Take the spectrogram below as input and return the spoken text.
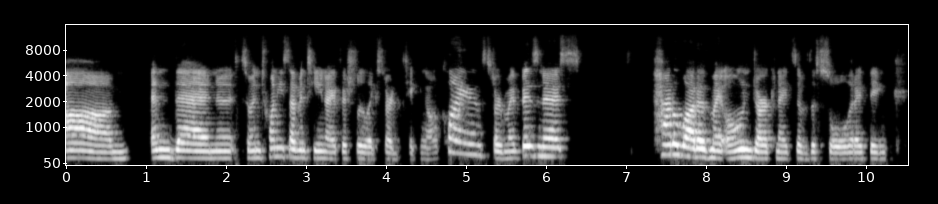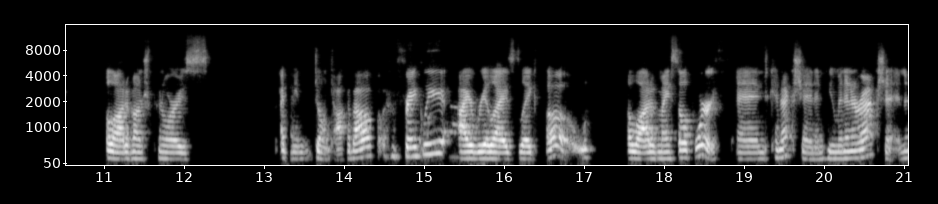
Um, and then so in 2017 i officially like started taking on clients started my business had a lot of my own dark nights of the soul that i think a lot of entrepreneurs i mean don't talk about frankly i realized like oh a lot of my self-worth and connection and human interaction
